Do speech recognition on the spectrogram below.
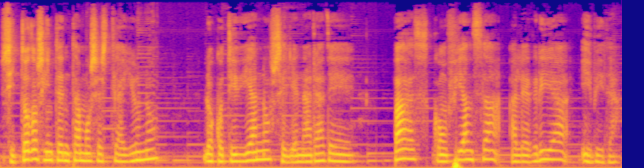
Si todos intentamos este ayuno, lo cotidiano se llenará de paz, confianza, alegría y vida.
